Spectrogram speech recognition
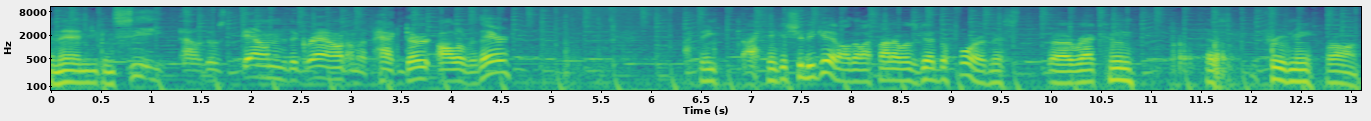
And then you can see how it goes down into the ground. I'm gonna pack dirt all over there. I think I think it should be good, although I thought I was good before, and this uh, raccoon has proved me wrong.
